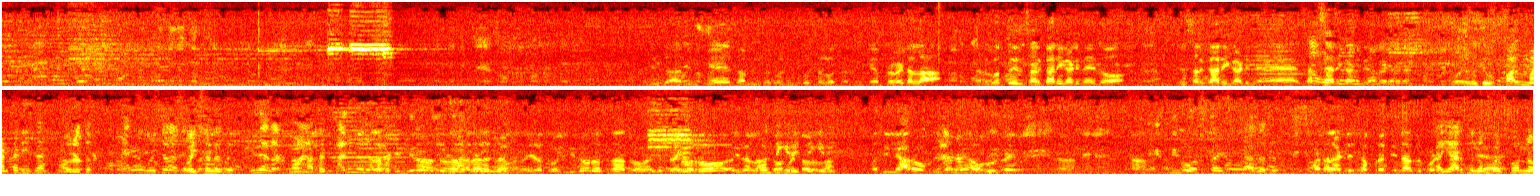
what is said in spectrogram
ಈಗ ನಿಮ್ ಕೆ ಎಸ್ ಆಫೀಸರು ನಿಮ್ಗೆ ಗೊತ್ತಲ್ವ ಸರ್ ನಿಮಗೆ? ಪ್ರೈವೇಟ್ ಅಲ್ಲ. ನನಗೆ ಗೊತ್ತು ಇದು ಸರ್ಕಾರಿ ಗಾಡಿನೇ ಇದು. ಇದು ಸರ್ಕಾರಿ ಗಾಡಿನೇ. ಸರ್ಕಾರಿ ಗಾಡಿ ಇದು ಕಾಲ್ ಮಾತಾಡಿ ಸರ್ ಅವ್ರದ್ದು? ವಯಸ್ಸಲ್ಲದು ಇದೇನಾ? ಮಾತಾಡಿ ಅಲ್ಲ ಬಟ್ ಇಲ್ಲಿರೋ ಹತ್ರ ಅಲ್ಲ ಅಲ್ಲ ಸರ್ ನಾನು ಹೇಳೋದು. ಇಲ್ಲಿರೋರ ಹತ್ರ ಅದು ಇದು ಡ್ರೈವರು ಇದಲ್ಲ. ಮತ್ತೆ ಇಲ್ಲಿ ಯಾರೋ ಒಬ್ರು ಇದ್ದಾರೆ ಅವರು ಡ್ರೈವರ್ ಯಾವ್ದದು? ಅಲ್ಲ ಅಟ್ಲೀಸ್ಟ್ ಪ್ರತಿನಾದ್ರು ಕೊಡಿ. ಯಾರ್ದು ನಂಬರ್ ಫೋನ್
